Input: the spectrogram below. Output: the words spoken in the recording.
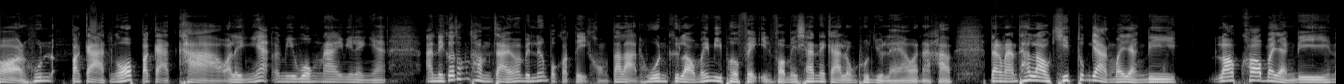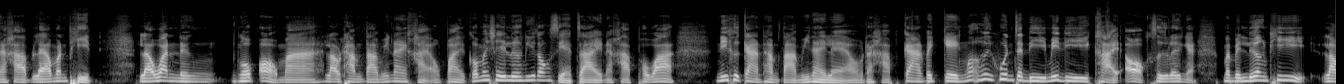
ก่อนหุ้นประกาศงบประกาศข่าวอะไรเงี้ยมันมีวงในมีอะไรเงี้ย อันนี้ก็ต้องทำใจว่าเป็นเรื่องปกติของตลาดหุ้น คือเราไม่มี perfect information ในการลงทุนอยู่แล้วนะครับ ดังนั้นถ้าเราคิดทุกอย่างมาอย่างดี รอบครอบมาอย่างดีนะครับ แล้วมันผิด แล้ววันหนึ่งงบออกมา เราทำตามวินัยขายออกไป ก็ไม่ใช่เรื่องที่ต้องเสียใจนะครับ เพราะว่านี่คือการทำตามวินัยแล้วนะครับ การไปเก่งว่าเฮ้ยหุ้นจะดีไม่ดีขายออกซื้อเลยไงมันเป็นเรื่องที่เรา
